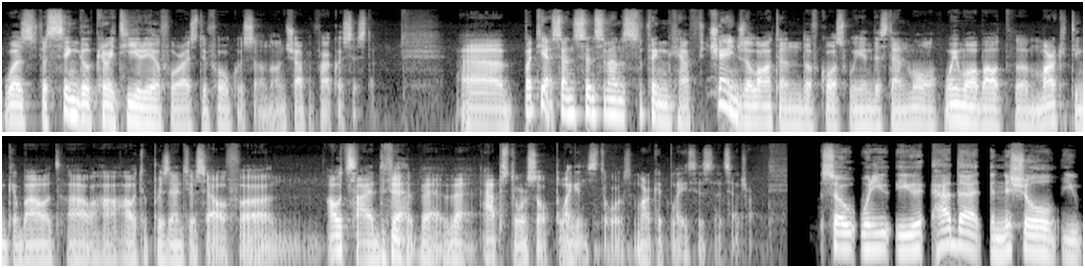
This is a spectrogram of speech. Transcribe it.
was the single criteria for us to focus on on Shopify ecosystem. Uh, but yes, and since then things have changed a lot, and of course we understand more, way more about the marketing, about how how, how to present yourself, uh, outside the, the, the app stores or plugin stores, marketplaces, etc. So when you you had that initial, you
